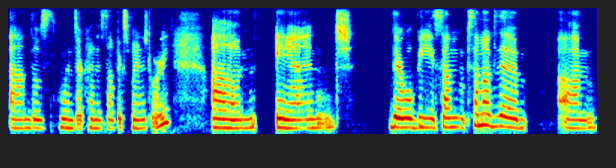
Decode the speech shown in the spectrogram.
Um, those ones are kind of self-explanatory. Um, and there will be some, some of the um,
